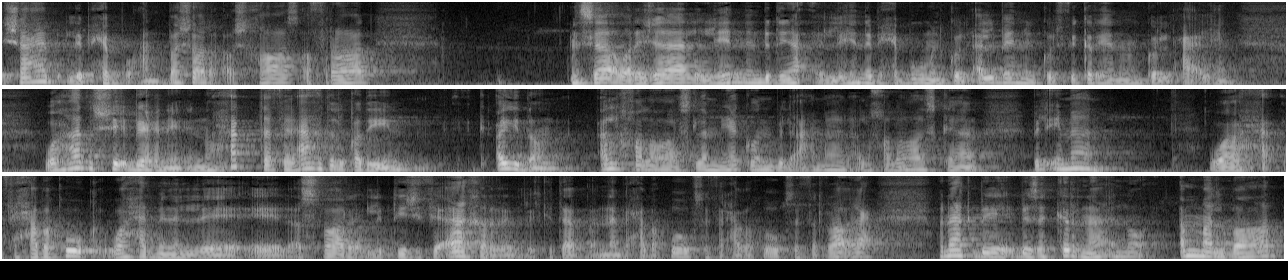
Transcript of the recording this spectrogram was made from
شعب اللي بحبه عن بشر أشخاص أفراد نساء ورجال اللي هن اللي هن بيحبوه من كل قلبهم من كل فكرهم من كل عقلهم وهذا الشيء بيعني إنه حتى في العهد القديم أيضا الخلاص لم يكن بالأعمال الخلاص كان بالإيمان. وفي حبقوق واحد من الأسفار اللي بتيجي في آخر الكتاب النبي حبقوق سفر حبقوق سفر رائع. هناك بذكرنا أنه أما البار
